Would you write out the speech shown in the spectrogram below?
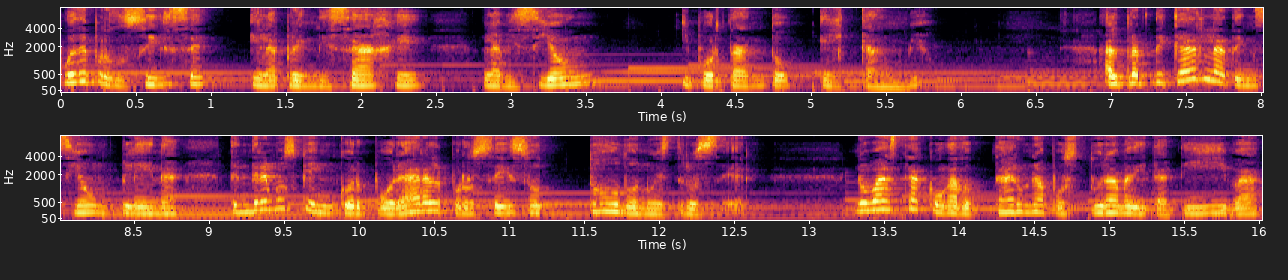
puede producirse el aprendizaje, la visión y por tanto el cambio. Al practicar la atención plena, tendremos que incorporar al proceso todo nuestro ser. No basta con adoptar una postura meditativa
